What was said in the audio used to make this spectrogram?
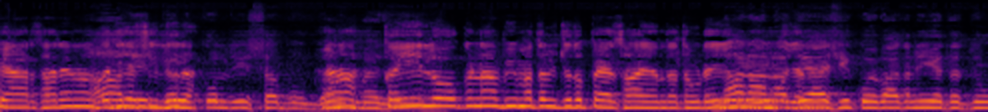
ਪਿਆਰ ਸਾਰਿਆਂ ਨਾਲ हाँ ਵਧੀਆ जी, ਸ਼ੀਲੂ ਦਾ बिल्कुल जी सब ਹੈ गाँव ਨਾ में ਕਈ ਲੋਕ ਨਾ ਵੀ ਮਤਲਬ ਜਦੋਂ ਪੈਸਾ ਆ ਜਾਂਦਾ ਥੋੜੇ ना ना ना ਜਿਹਾ जी, ऐसी कोई बात नहीं है तो तू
